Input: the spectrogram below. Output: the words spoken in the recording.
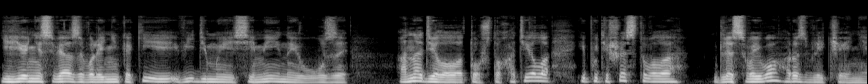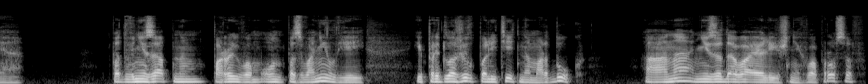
ее не связывали никакие видимые семейные узы. Она делала то, что хотела, и путешествовала для своего развлечения. Под внезапным порывом он позвонил ей и предложил полететь на Мордук, а она, не задавая лишних вопросов,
